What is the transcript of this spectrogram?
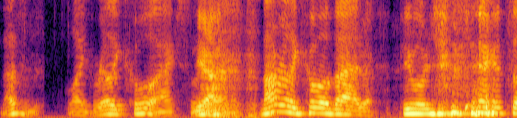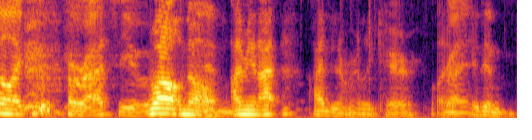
That's like really cool actually. Yeah. Not really cool that people are just there to like harass you. Well, no, And- I mean, I I didn't really care. Like Right. it didn't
